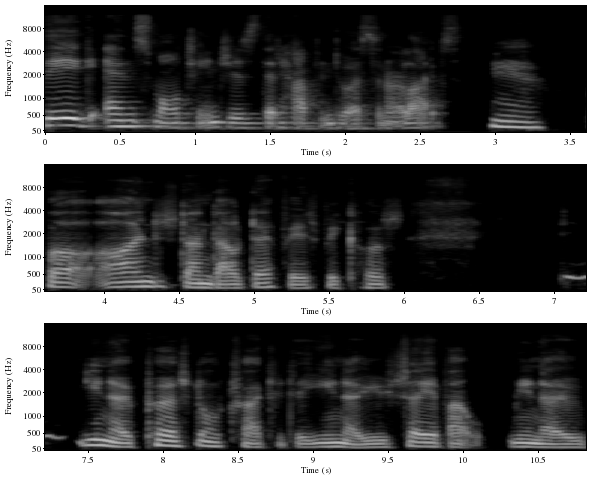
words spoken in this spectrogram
big and small changes that happen to us in our lives. Yeah, but I understand how death is because, you know, personal tragedy, you know, you say about, you know,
